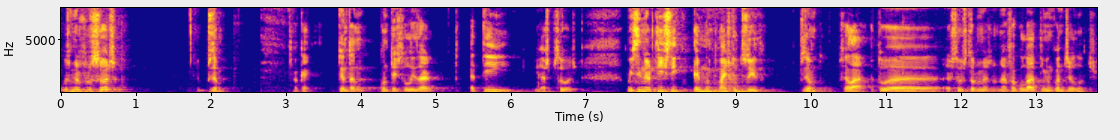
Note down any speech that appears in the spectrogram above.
Os meus professores, por exemplo, ok, tentando contextualizar a ti e às pessoas, o ensino artístico é muito mais reduzido. Por exemplo, sei lá, a tua, as tuas turmas na faculdade tinham quantos alunos?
